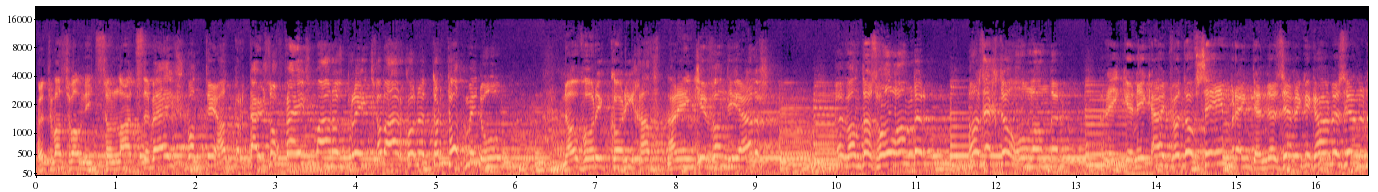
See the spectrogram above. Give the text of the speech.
Het was wel niet zijn laatste wijf, want hij had er thuis nog vijf. Maar als breed gebaar kon het er toch mee door. Nou, voor ik Corrie gaf aan eentje van die elf. Want als Hollander, als echte Hollander, reken ik uit wat of ze inbrengt. En dan zeg ik, ik hou zelf.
